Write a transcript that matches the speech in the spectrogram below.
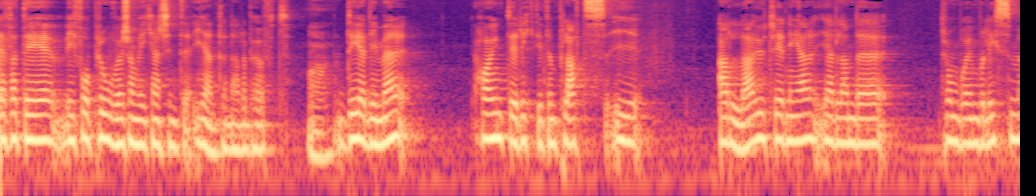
Därför att det, vi får prover som vi kanske inte egentligen hade behövt. D-dimer har inte riktigt en plats i alla utredningar gällande tromboembolism.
